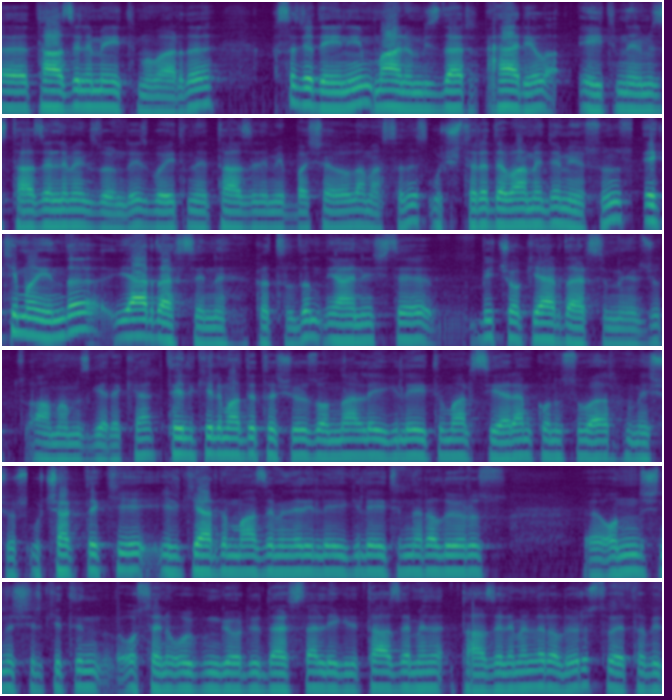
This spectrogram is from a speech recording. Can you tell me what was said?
e, tazeleme eğitimi vardı. Kısaca değineyim. Malum bizler her yıl eğitimlerimizi tazelemek zorundayız. Bu eğitimleri tazelemeyip başarılı olamazsanız uçuşlara devam edemiyorsunuz. Ekim ayında yer derslerine katıldım. Yani işte birçok yer dersi mevcut almamız gereken. Tehlikeli madde taşıyoruz. Onlarla ilgili eğitim var. CRM konusu var meşhur. Uçaktaki ilk yardım malzemeleriyle ilgili eğitimler alıyoruz. Ee, onun dışında şirketin o sene uygun gördüğü derslerle ilgili tazelemeler, tazelemeler alıyoruz ve tabii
